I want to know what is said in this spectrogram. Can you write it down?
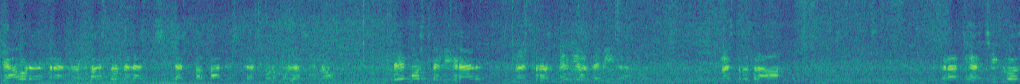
que ahora, tras los gastos de las visitas papales y las Fórmulas 1, vemos peligrar nuestros medios de vida, nuestro trabajo. Gracias chicos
